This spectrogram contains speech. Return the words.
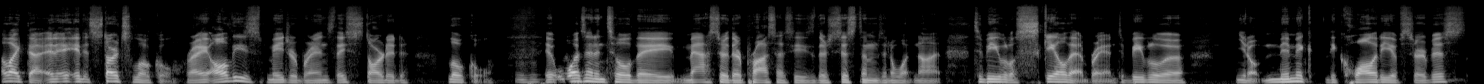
I like that. And it, it starts local, right? All these major brands, they started local. Mm-hmm. It wasn't until they mastered their processes, their systems, and whatnot to be able to scale that brand, to be able to, you know, mimic the quality of service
